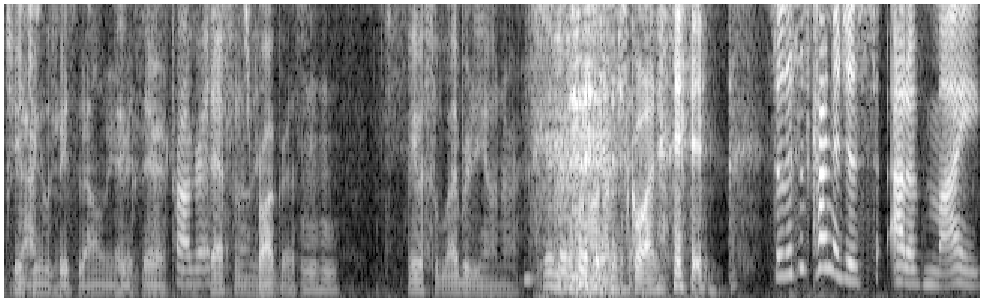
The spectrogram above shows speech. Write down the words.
changing the face of Alemany right there. Exactly. Progress. It's Definitely. progress. Mm-hmm. We have a celebrity on our on our squad. So this is kind of just out of my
